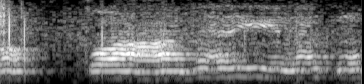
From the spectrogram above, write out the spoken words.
وقطع بينكم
